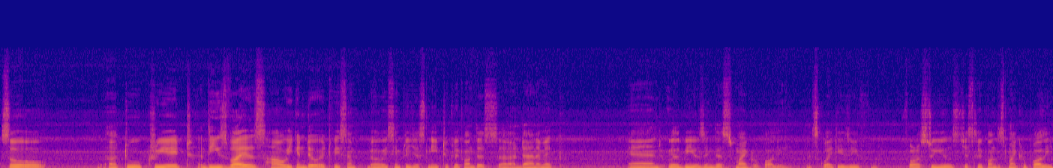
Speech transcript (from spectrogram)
so uh, to create these wires how we can do it we, uh, we simply just need to click on this uh, dynamic and we'll be using this micro poly it's quite easy for us to use. Just click on this micro poly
